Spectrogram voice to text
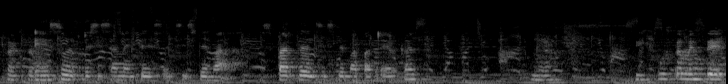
Exactamente. Eso precisamente es el sistema, es parte del sistema patriarcal. Sí, justamente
